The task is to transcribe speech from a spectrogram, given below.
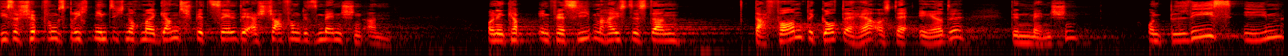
Dieser Schöpfungsbericht nimmt sich nochmal ganz speziell der Erschaffung des Menschen an. Und in, Kap in Vers 7 heißt es dann, da formte Gott der Herr aus der Erde den Menschen und blies ihm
